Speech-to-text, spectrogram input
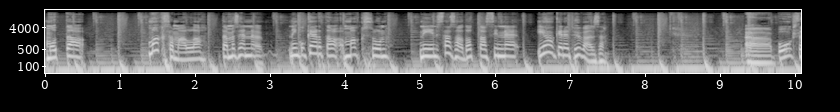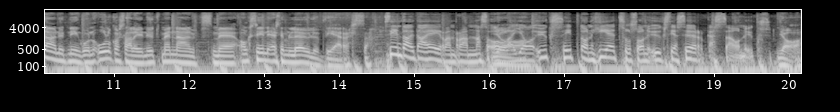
Mutta maksamalla tämmöisen niin kertamaksun, niin sä saat ottaa sinne ihan kenet hyvänsä. Puhuuko sä nyt niin kuin ulkosali, nyt mennään me, onko siinä esim. löylyn vieressä? Siinä taitaa Eiran rannas olla Joo. jo yksi. Sitten on Hietsus on yksi ja Sörkässä on yksi. Joo.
